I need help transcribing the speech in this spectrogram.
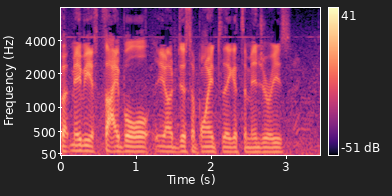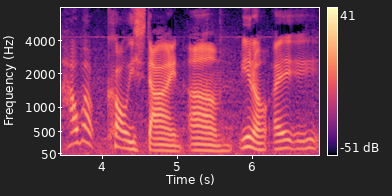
But maybe if Thybulle, you know, disappoints, they get some injuries. How about Cauley Stein? Um, you know, I,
